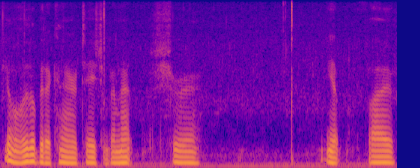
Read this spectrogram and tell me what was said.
feel a little bit of counter rotation, but I'm not sure. Yep, five.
